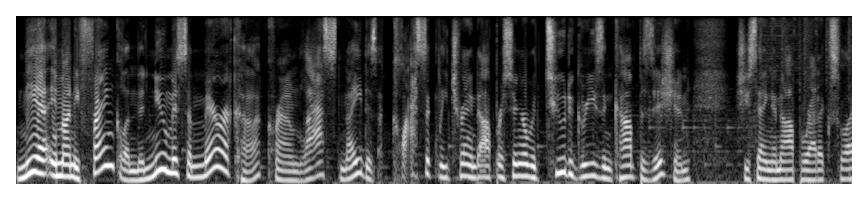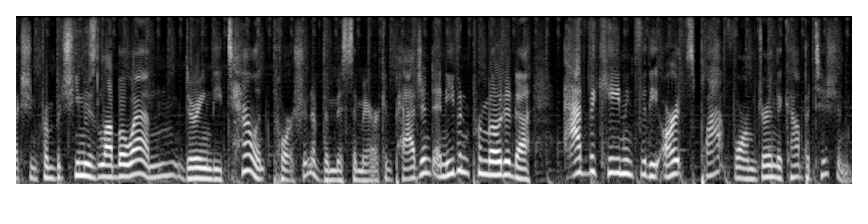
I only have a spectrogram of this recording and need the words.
Nia Imani Franklin, the new Miss America, crowned last night as a classically trained opera singer with two degrees in composition. She sang an operatic selection from Puccini's La Boheme during the talent portion of the Miss American pageant and even promoted a advocating for the arts platform during the competition.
